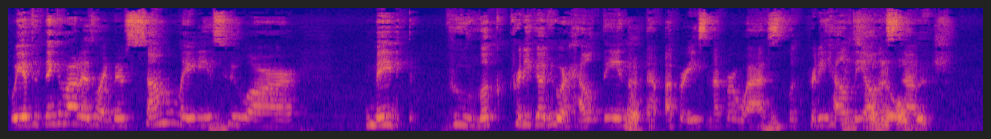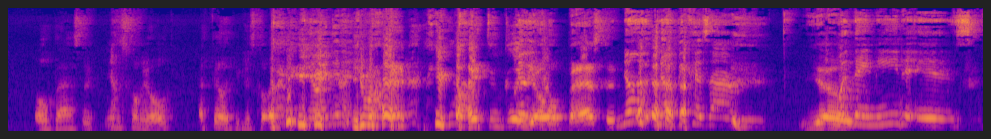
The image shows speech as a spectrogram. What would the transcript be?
what you have to think about is like there's some ladies Mm-hmm. who are made who look pretty good, who are healthy in the uh, Upper East and Upper West, look pretty you healthy, all this old stuff. bitch, old bastard. You No. just call me old. I feel like you just called. No, I didn't. you might, you might do good, No, you you- old bastard. No, no, because um, Yo, what they need is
